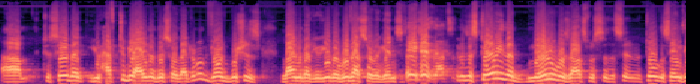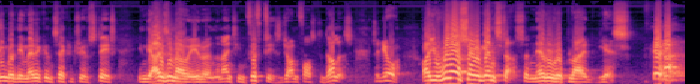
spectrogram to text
Um, to say that you have to be either this or that. Remember George Bush's line about you're either with us or against us? Yes, absolutely. There was a story that Nehru was asked, was told the same thing by the American Secretary of State in the Eisenhower era in the 1950s, John Foster Dulles. Said, Yo, are you with us or against us? And Nehru replied, yes.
